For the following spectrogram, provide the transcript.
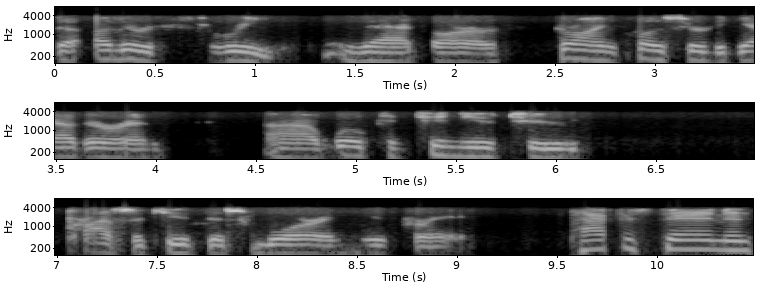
the other three that are drawing closer together and uh, will continue to prosecute this war in Ukraine. Pakistan and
